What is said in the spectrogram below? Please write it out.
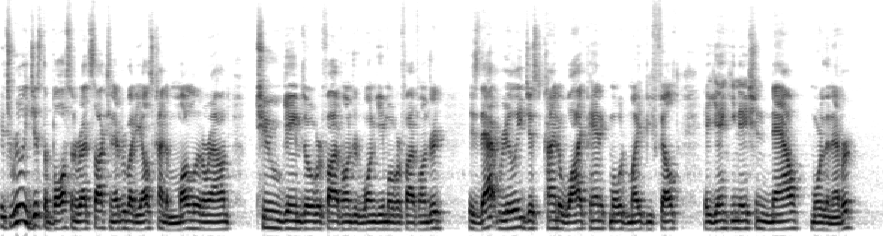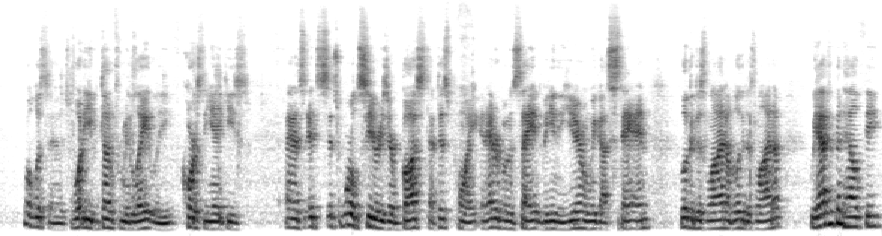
It's really just the Boston Red Sox and everybody else kind of muddling around two games over 500, one game over 500. Is that really just kind of why panic mode might be felt at Yankee Nation now more than ever? Well, listen, it's what you've done for me lately. Of course, the Yankees, and it's it's, it's World Series or bust at this point, and everyone was saying at the beginning of the year when we got Stanton, look at this lineup, look at this lineup. We haven't been healthy.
